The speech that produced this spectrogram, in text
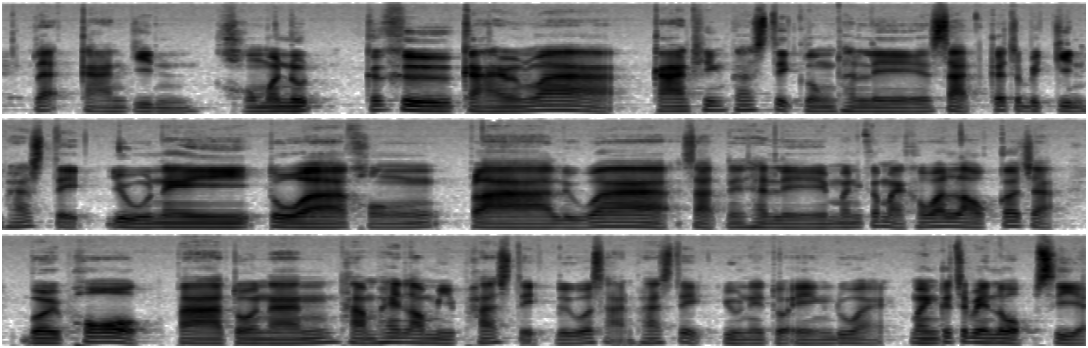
ศและการกินของมนุษย์ ก็คือกลายเป็นว่าการทิ้งพลาสติกลงทะเล สัตว์ก็จะไปกินพลาสติกอยู่ในตัวของปลาหรือว่าสัตว์ในทะเล มันก็หมายความว่าเราก็จะบริโภคปลาตัวนั้นทำให้เรามีพลาสติก หรือว่าสารพลาสติกอยู่ในตัวเองด้วย มันก็จะเป็นระบบเสีย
